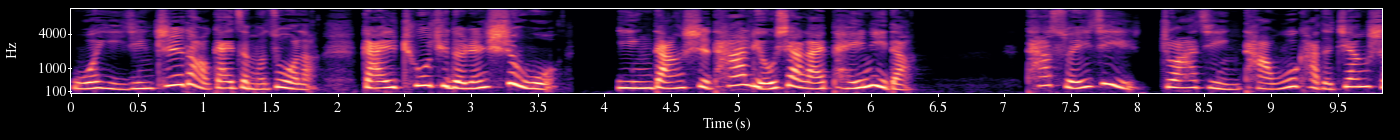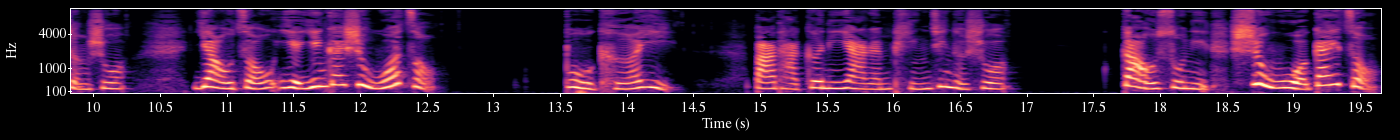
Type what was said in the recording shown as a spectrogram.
我已经知道该怎么做了。该出去的人是我。”应当是他留下来陪你的。他随即抓紧塔乌卡的缰绳，说：“要走也应该是我走。”不可以，巴塔哥尼亚人平静地说：“告诉你是我该走。”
